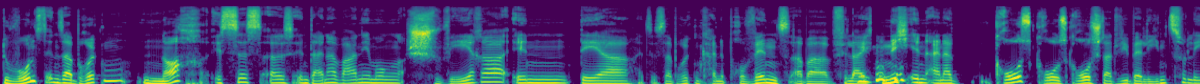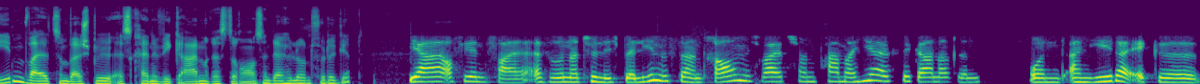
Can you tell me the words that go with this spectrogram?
Du wohnst in Saarbrücken. Noch ist es in deiner Wahrnehmung schwerer in der, jetzt ist Saarbrücken keine Provinz, aber vielleicht nicht in einer Groß, Groß, Großstadt wie Berlin zu leben, weil zum Beispiel es keine veganen Restaurants in der Hülle und Fülle gibt? Ja, auf jeden Fall. Also natürlich, Berlin ist da ein Traum. Ich war jetzt schon ein paar Mal hier als Veganerin. Und an jeder Ecke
